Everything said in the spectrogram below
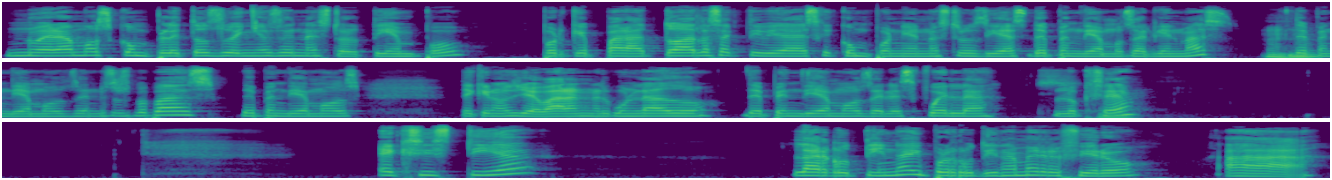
no éramos completos dueños de nuestro tiempo, porque para todas las actividades que componían nuestros días dependíamos de alguien más, dependíamos de nuestros papás, dependíamos de que nos llevaran a algún lado, dependíamos de la escuela, lo que sea. Existía la rutina, y por rutina me refiero a,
